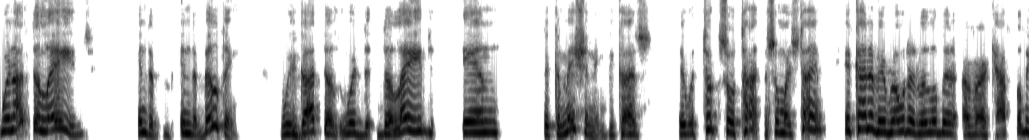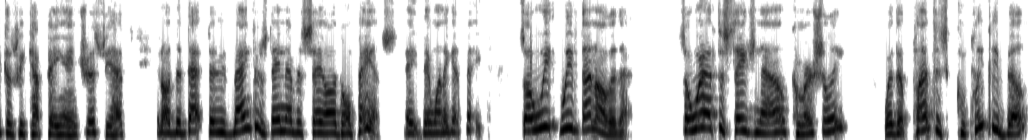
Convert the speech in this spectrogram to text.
we're not delayed in the in the building. We mm-hmm. got the we're d- delayed in the commissioning because it took so time so much time. It kind of eroded a little bit of our capital because we kept paying interest. We had, you know, the debt. The bankers they never say, "Oh, don't pay us." They they want to get paid. So we we've done all of that. So we're at the stage now commercially where the plant is completely built.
